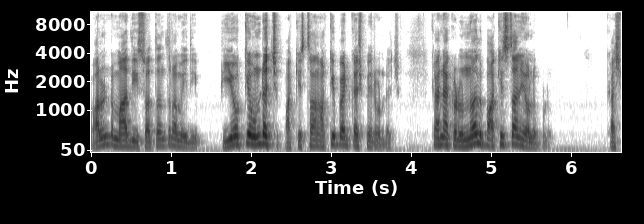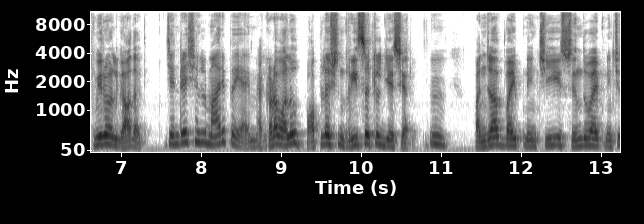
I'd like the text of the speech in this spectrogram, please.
వాళ్ళంటే మాది స్వతంత్రం ఇది పిఓకే ఉండొచ్చు. పాకిస్తాన్ ఆక్యుపైడ్ కాశ్మీర్ ఉండొచ్చు. కానీ అక్కడ ఉన్న వాళ్ళు పాకిస్తానీ వాళ్ళు ఇప్పుడు. కాశ్మీర్ వాళ్ళు కాదు అది. జనరేషన్లు మారిపోయాయి మరి. అక్కడ వాళ్ళు పాపులేషన్ రీసెటిల్ చేశారు. పంజాబ్ వైపు నుంచి సింధు వైపు నుంచి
